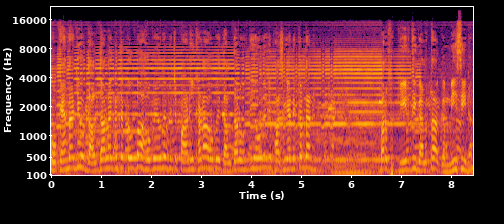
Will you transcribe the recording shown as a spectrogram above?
ਉਹ ਕਹਿੰਦਾ, ਜੀ ਉਹ ਦਲਦਲ ਹੈ, ਕਿਤੇ ਟੋਭਾ ਹੋਵੇ, ਉਹਦੇ ਵਿੱਚ ਪਾਣੀ ਖੜਾ ਹੋਵੇ ਦਲਦਲ ਹੁੰਦੀ ਹੈ, ਉਹਦੇ 'ਚ ਫਸ ਗਿਆ, ਨਿਕਲਦਾ ਨਹੀਂ। ਪਰ ਫਕੀਰ ਦੀ ਗੱਲ ਤਾਂ ਗੰਮੀ ਸੀ ਨਾ।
